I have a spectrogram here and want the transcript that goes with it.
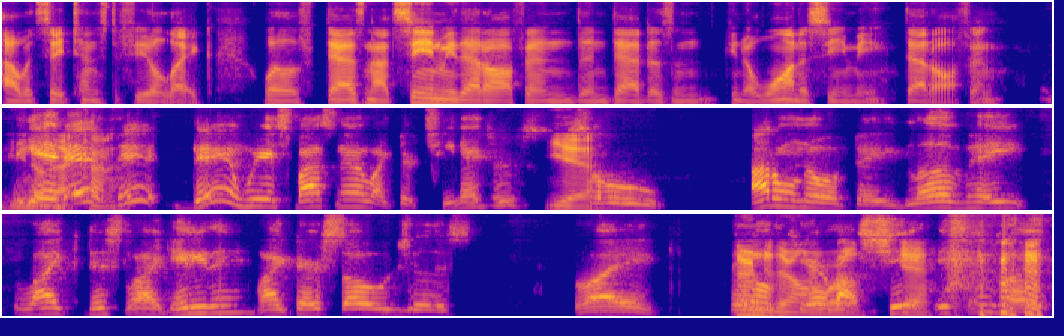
I would say tends to feel like, well, if dad's not seeing me that often, then dad doesn't, you know, want to see me that often. You know, yeah, they're, kinda... they're, they're in weird spots now, like they're teenagers. Yeah. So I don't know if they love, hate, like, dislike anything. Like they're so just like they They're don't care about shit. Yeah. It seems like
